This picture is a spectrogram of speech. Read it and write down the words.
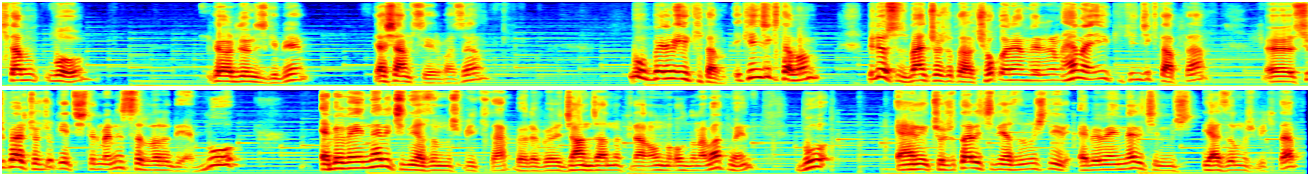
kitabı bu. Gördüğünüz gibi Yaşam Sihirbazı. Bu benim ilk kitabım. İkinci kitabım biliyorsunuz ben çocuklara çok önem veririm. Hemen ilk ikinci kitapta e, Süper Çocuk Yetiştirmenin Sırları diye. Bu ebeveynler için yazılmış bir kitap. Böyle böyle can canlı falan olduğuna bakmayın. Bu yani çocuklar için yazılmış değil, ebeveynler için yazılmış bir kitap.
